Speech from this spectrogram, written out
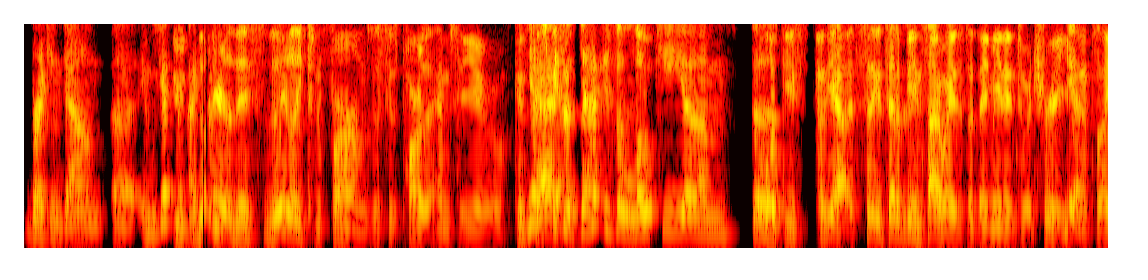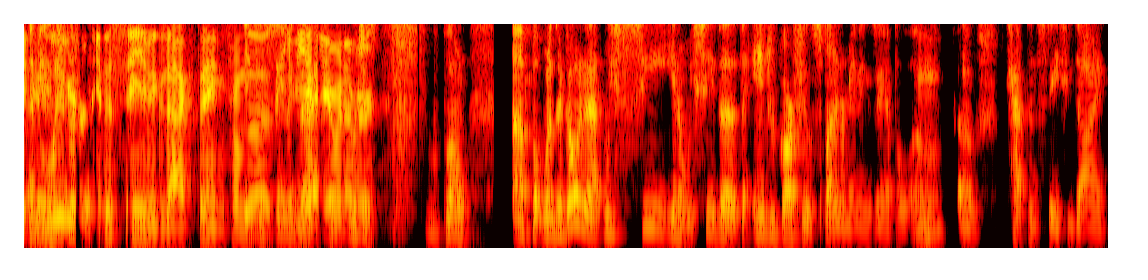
breaking down uh and we get Dude, I- literally, this literally confirms this is part of the MCU because yes that, because that is the loki um the Loki's yeah, it's instead of being sideways, it's that they made it into a tree, Yeah, and it's like I mean, it's literally the same exact thing from it's the, the same TVA exact or whatever. which is blown uh, but when they're going to that we see you know we see the the andrew garfield spider-man example of Mhm. of captain stacy dying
